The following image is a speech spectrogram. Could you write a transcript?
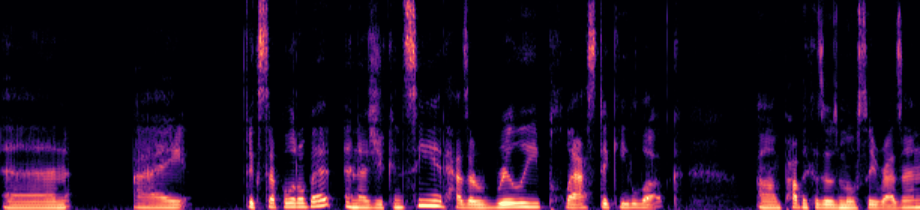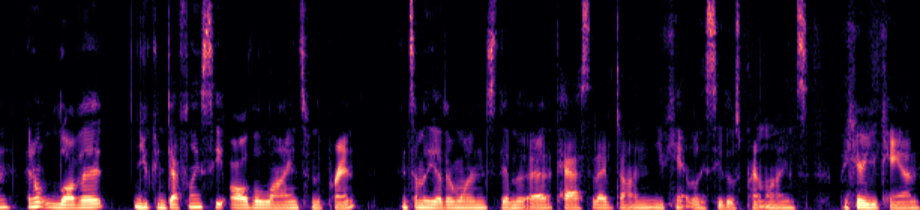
and I fixed it up a little bit. And as you can see, it has a really plasticky look, um, probably because it was mostly resin. I don't love it. You can definitely see all the lines from the print. And some of the other ones, the other casts that I've done, you can't really see those print lines. But here you can.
